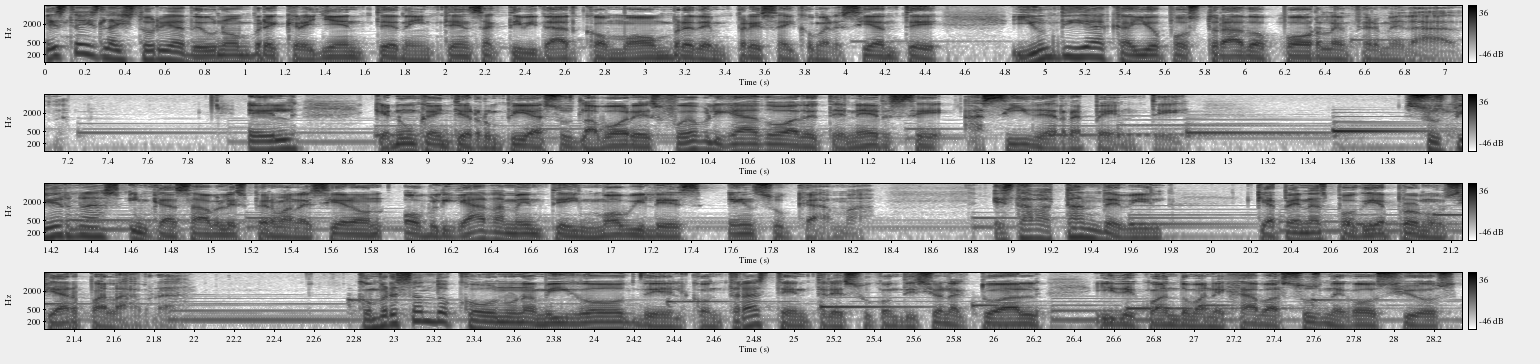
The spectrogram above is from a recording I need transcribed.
Esta es la historia de un hombre creyente de intensa actividad como hombre de empresa y comerciante, y un día cayó postrado por la enfermedad. Él, que nunca interrumpía sus labores, fue obligado a detenerse así de repente. Sus piernas incansables permanecieron obligadamente inmóviles en su cama. Estaba tan débil que apenas podía pronunciar palabra. Conversando con un amigo del contraste entre su condición actual y de cuando manejaba sus negocios,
